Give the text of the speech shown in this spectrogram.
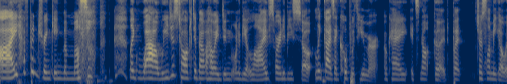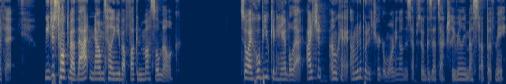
I have been drinking the muscle. like, wow, we just talked about how I didn't want to be alive. Sorry to be so, like, guys, I cope with humor, okay? It's not good, but just let me go with it. We just talked about that, and now I'm telling you about fucking muscle milk. So I hope you can handle that. I should okay, I'm going to put a trigger warning on this episode because that's actually really messed up of me.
